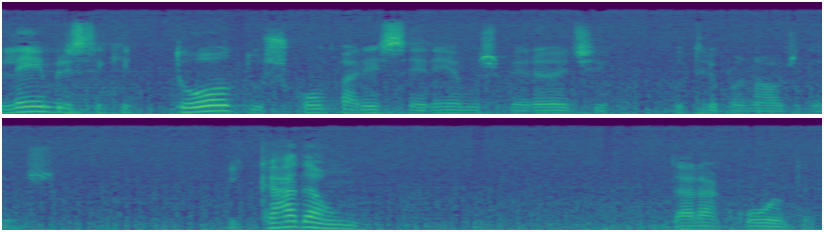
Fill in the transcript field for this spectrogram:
Lembre-se que todos compareceremos perante o tribunal de Deus. E cada um dará contas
